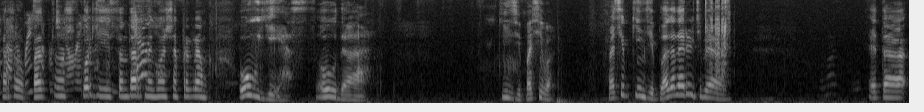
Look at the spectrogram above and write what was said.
Хорошо, потому что в городе есть стандартная гоночная программка. Оу, yes! Оу, да! Кинзи, спасибо. Спасибо, Кинзи, благодарю тебя. Эта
